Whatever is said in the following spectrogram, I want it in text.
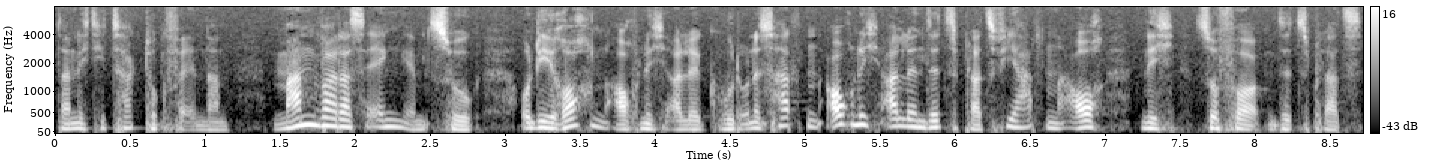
dann nicht die Taktung verändern? Mann, war das eng im Zug. Und die rochen auch nicht alle gut. Und es hatten auch nicht alle einen Sitzplatz. Vier hatten auch nicht sofort einen Sitzplatz.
